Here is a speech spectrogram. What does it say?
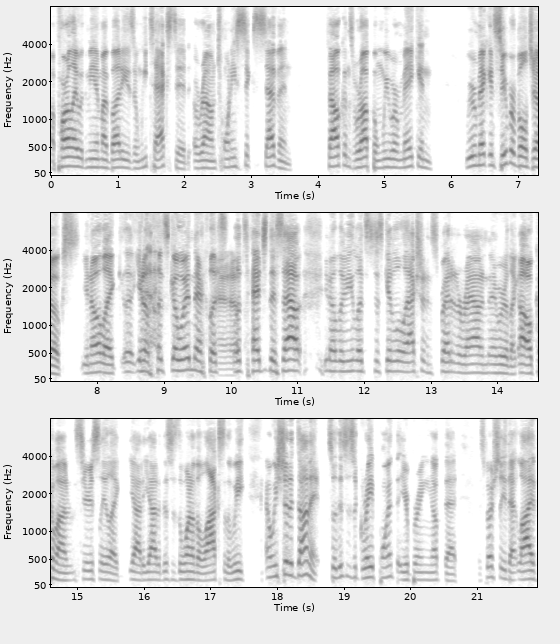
a parlay with me and my buddies, and we texted around 26 7. Falcons were up, and we were making we were making Super Bowl jokes, you know, like uh, you know, let's go in there, let's yeah. let's hedge this out, you know. I mean, let's just get a little action and spread it around. And then we were like, oh, come on, seriously, like yada yada. This is the one of the locks of the week, and we should have done it. So this is a great point that you're bringing up. That especially that live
